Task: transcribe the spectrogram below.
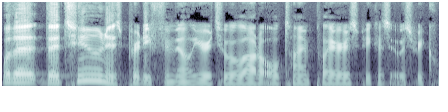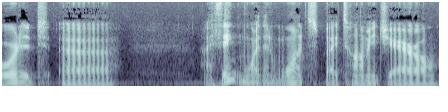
Well, the the tune is pretty familiar to a lot of old time players because it was recorded, uh, I think, more than once by Tommy Jarrell.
